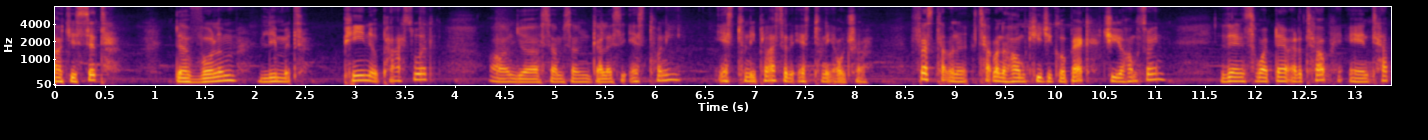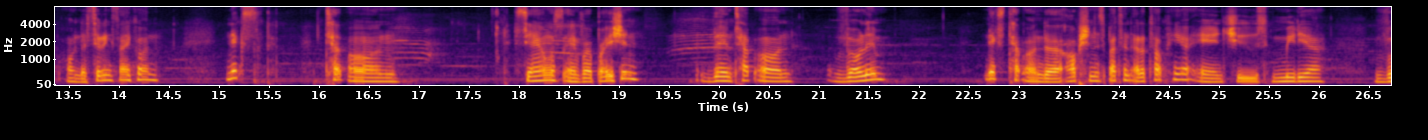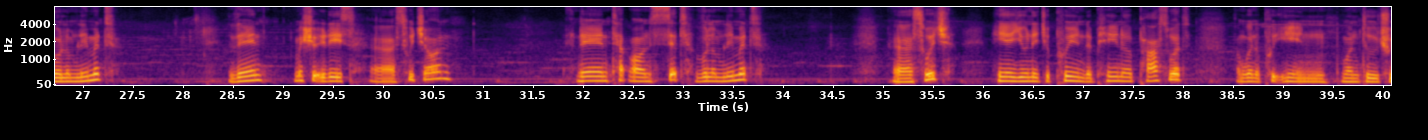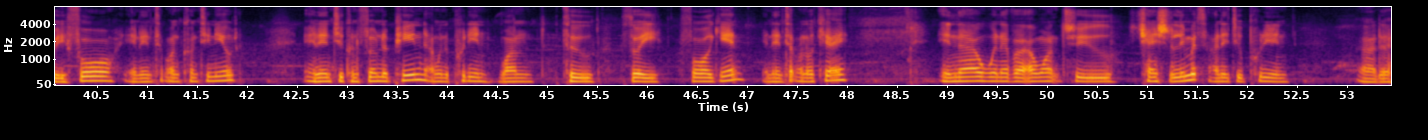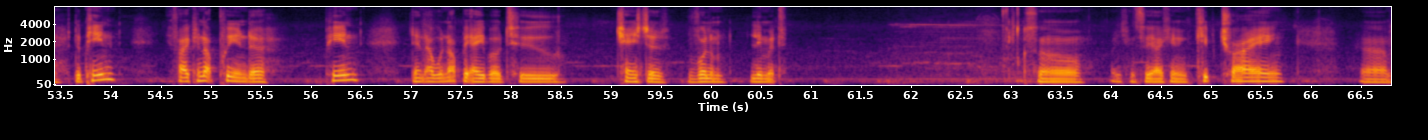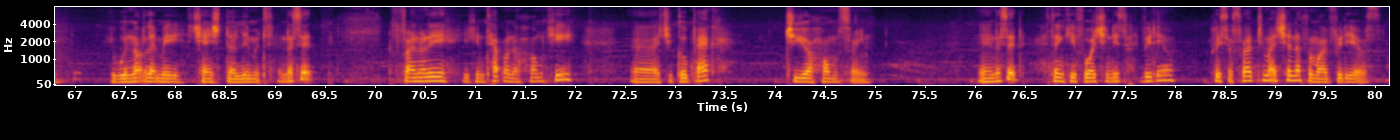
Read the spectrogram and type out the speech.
how to set the volume limit pin or password on your Samsung Galaxy S20, S20 Plus, or the S20 Ultra. First, tap on the, tap on the home key to go back to your home screen. Then swipe down at the top and tap on the settings icon. Next, tap on sounds and vibration. Then tap on volume. Next, tap on the options button at the top here and choose media volume limit. Then make sure it is uh, switch on. And then tap on set volume limit uh, switch. Here you need to put in the pin or password. I'm going to put in 1234 and then tap on continued. And then to confirm the pin, I'm going to put in 1234 again and then tap on OK. And now whenever I want to change the limit, I need to put in uh, the, the pin. If I cannot put in the pin, then I will not be able to change the volume limit. So you can see I can keep trying. Um, it will not let me change the limit and that's it. Finally, you can tap on the home key uh, to go back to your home screen. And that's it. Thank you for watching this video. Please subscribe to my channel for more videos.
